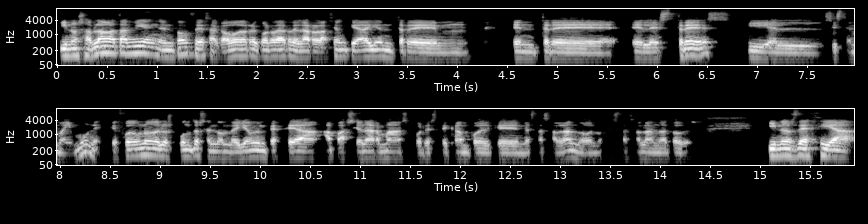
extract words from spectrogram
Y nos hablaba también, entonces, acabo de recordar, de la relación que hay entre, mm, entre el estrés y el sistema inmune, que fue uno de los puntos en donde yo me empecé a apasionar más por este campo del que me estás hablando, o nos estás hablando a todos. Y nos decía,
